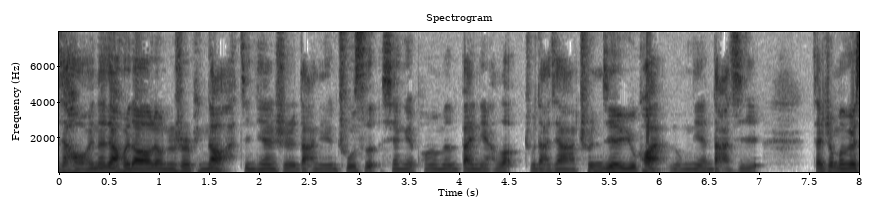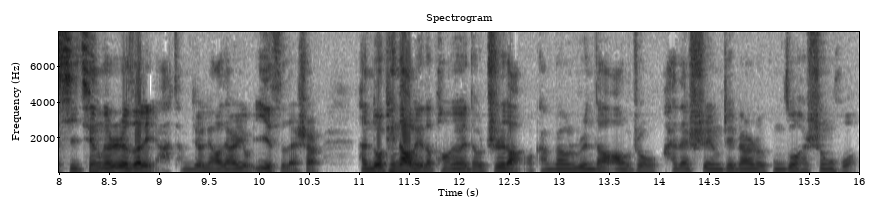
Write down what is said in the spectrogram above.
家好，欢迎大家回到辽宁市频道啊！今天是大年初四，先给朋友们拜年了，祝大家春节愉快，龙年大吉。在这么个喜庆的日子里啊，咱们就聊点有意思的事儿。很多频道里的朋友也都知道，我刚刚润到澳洲，还在适应这边的工作和生活，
